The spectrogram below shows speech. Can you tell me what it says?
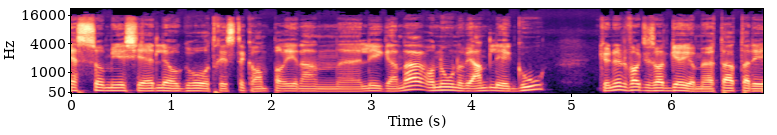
er så mye kjedelige og grå og triste kamper i den eh, ligaen der, og nå når vi endelig er gode, kunne det faktisk vært gøy å møte et av de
